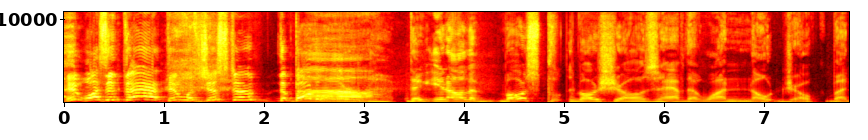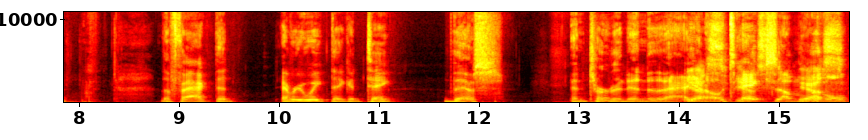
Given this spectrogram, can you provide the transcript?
Just, it wasn't that. It was just uh, the bubble. or- The, you know, the most most shows have the one note joke, but the fact that every week they could take this and turn it into that, Yes, you know, take yes, some yes. little,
